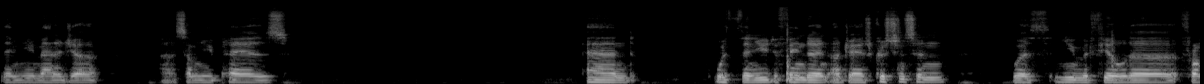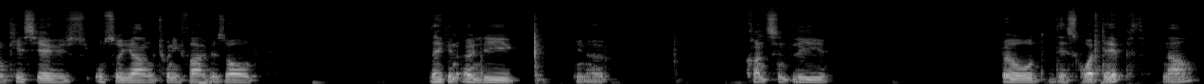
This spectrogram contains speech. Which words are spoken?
their new manager, uh, some new players, and with the new defender in Andreas Christensen, with new midfielder Franck Kessié, who's also young, 25 years old. They can only, you know, constantly build their squad depth now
